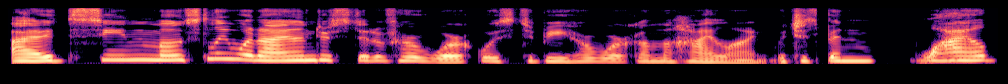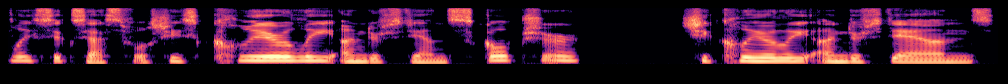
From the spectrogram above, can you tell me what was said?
I'd seen mostly what I understood of her work was to be her work on the High Line, which has been wildly successful. She's clearly understands sculpture. She clearly understands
